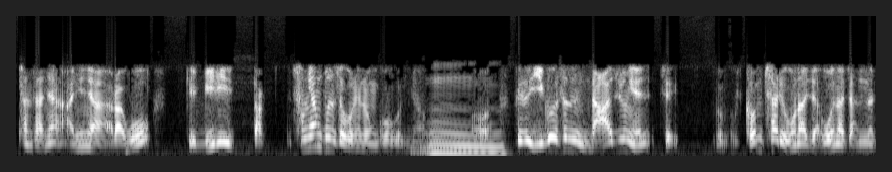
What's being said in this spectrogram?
판사냐 아니냐라고 미리 딱 성향 분석을 해놓은 거거든요. 음. 어, 그래서 이것은 나중에 이제 검찰이 원하지 원하지 않는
